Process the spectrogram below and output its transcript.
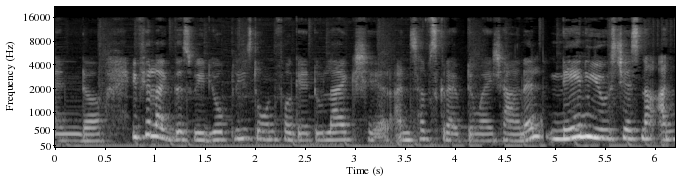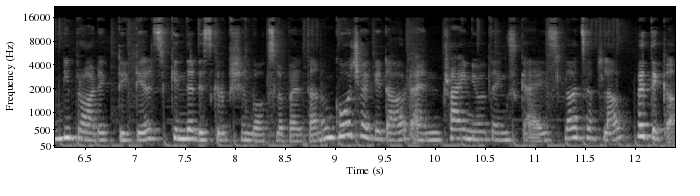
and if you like this video please don't forget to like share and subscribe to my channel నేను యూస్ చేసిన అన్ని ప్రోడక్ట్ డీటెయిల్స్ కింద డిస్క్రిప్షన్ బాక్స్లో పెడతాను. Go check it out and try new things guys lots of love Vithika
